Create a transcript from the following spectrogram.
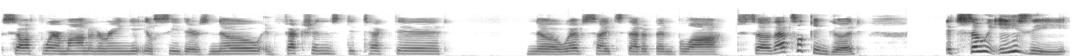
software monitoring. You'll see there's no infections detected, no websites that have been blocked. So that's looking good it's so easy.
